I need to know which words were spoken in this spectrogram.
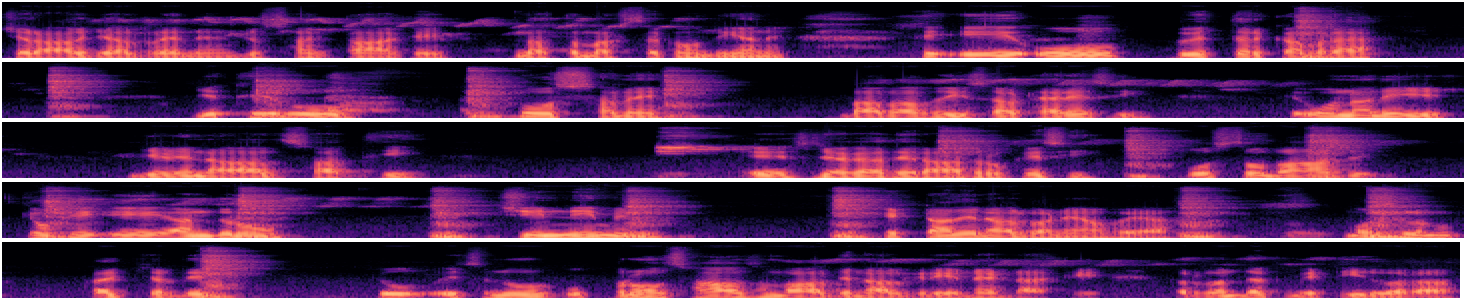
ਚਿਰਾਗ ਜਲ ਰਹੇ ਨੇ ਜੋ ਸੰਗਤਾਂ ਆ ਕੇ ਨਤਮਸਤਕ ਹੁੰਦੀਆਂ ਨੇ ਤੇ ਇਹ ਉਹ ਪਵਿੱਤਰ ਕਮਰਾ ਜਿੱਥੇ ਉਹ ਉਸ ਸਮੇਂ ਬਾਬਾ ਫਰੀਦ ਸਾਹਿਬ ਠਹਿਰੇ ਸੀ ਤੇ ਉਹਨਾਂ ਦੇ ਜਿਹੜੇ ਨਾਲ ਸਾਥੀ ਇਸ ਜਗ੍ਹਾ ਤੇ ਰਾਤ ਰੁਕੇ ਸੀ। ਉਸ ਤੋਂ ਬਾਅਦ ਕਿਉਂਕਿ ਇਹ ਅੰਦਰੋਂ ਚੀਨੀ ਮਿੱਟ- ਇੱਟਾਂ ਦੇ ਨਾਲ ਬਣਿਆ ਹੋਇਆ ਮੁਸਲਮ ਕਲਚਰ ਦੇ ਜੋ ਇਸ ਨੂੰ ਉੱਪਰੋਂ ਸਾਂਭ ਸੰਭਾਲ ਦੇ ਨਾਲ ਗ੍ਰੇਨਾਈਟ ਲਾ ਕੇ ਪ੍ਰਬੰਧਕ ਕਮੇਟੀ ਦੁਆਰਾ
